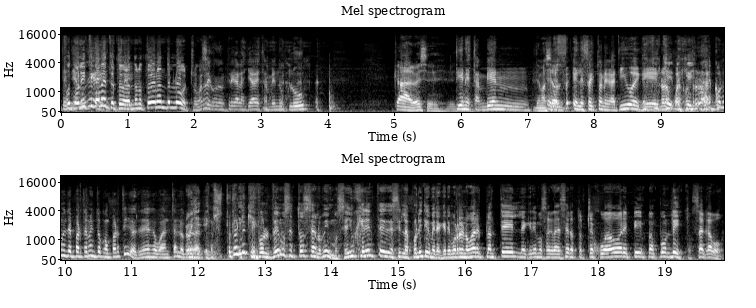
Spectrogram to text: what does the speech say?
Futbolísticamente estoy hablando, no estoy hablando de lo otro. Pasa ¿no? cuando entrega las llaves también de un club, Claro, ese. tienes también Demasiado- el, efe- el efecto negativo de que Es que- no es lo puedes es que- controlar. es como un departamento compartido, tenés que aguantar lo que Oye, haga- es, es que volvemos entonces a lo mismo. Si hay un gerente de decir las políticas, mira, queremos renovar el plantel, le queremos agradecer a estos tres jugadores, pim, pam, pum, listo, se acabó.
